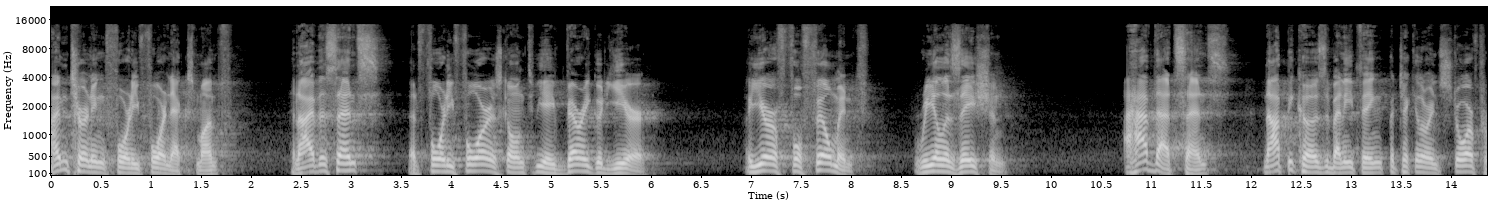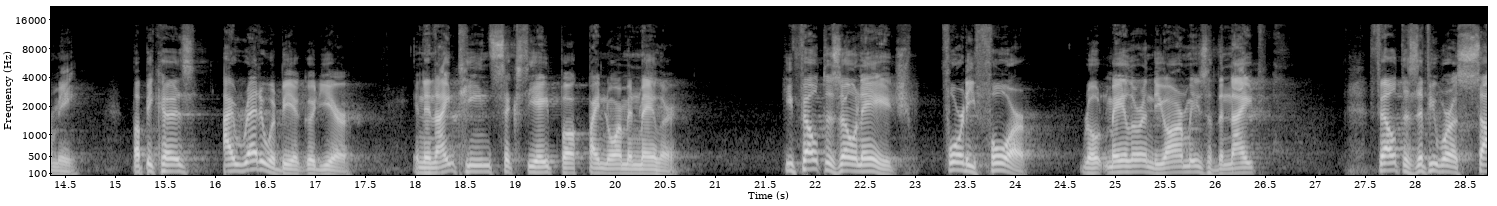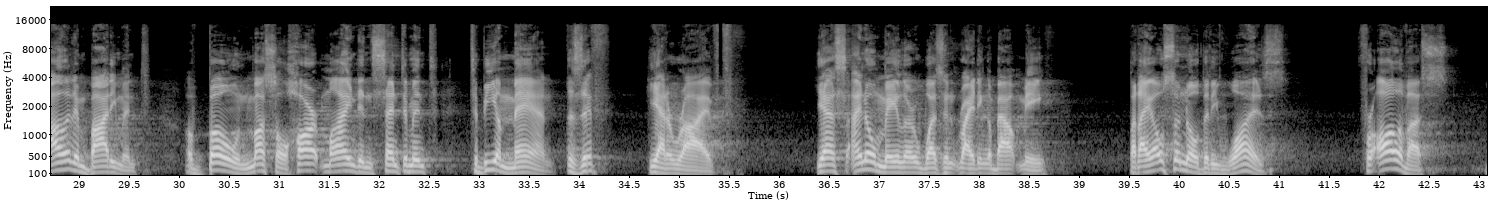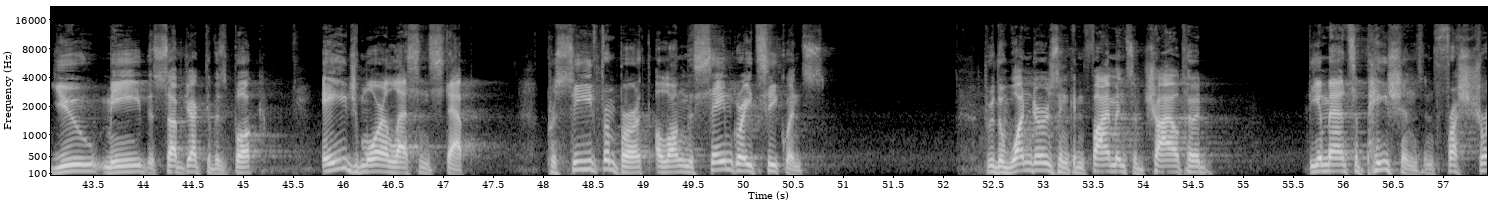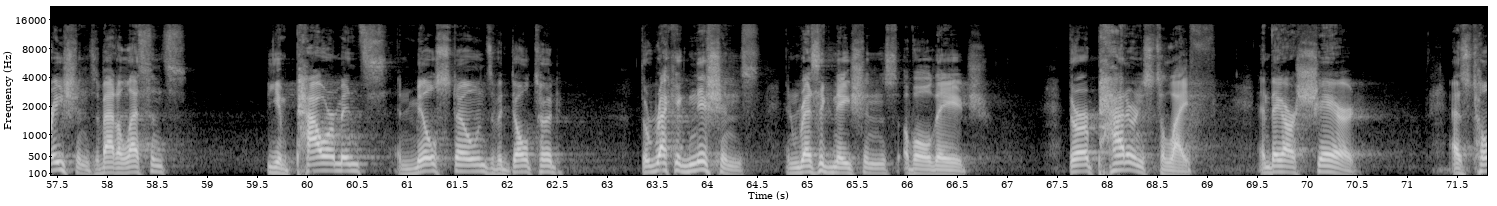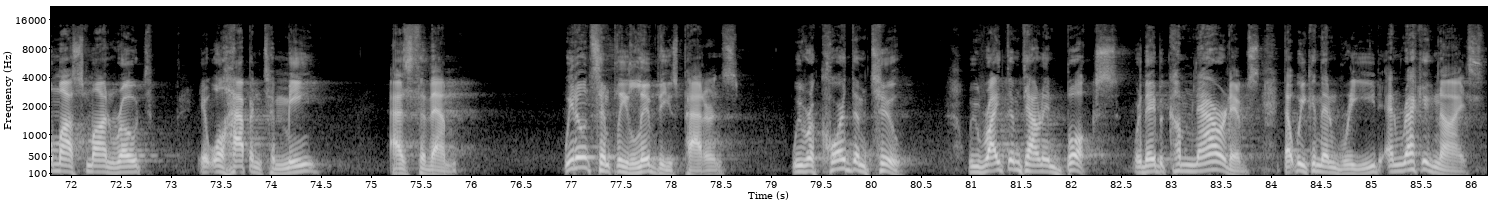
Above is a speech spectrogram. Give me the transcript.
I'm turning 44 next month, and I have the sense that 44 is going to be a very good year, a year of fulfillment, realization. I have that sense not because of anything particular in store for me, but because I read it would be a good year in a 1968 book by Norman Mailer. He felt his own age, 44, wrote Mailer in The Armies of the Night, felt as if he were a solid embodiment of bone, muscle, heart, mind, and sentiment to be a man, as if he had arrived. Yes, I know Mailer wasn't writing about me, but I also know that he was. For all of us, you, me, the subject of his book, age more or less in step, proceed from birth along the same great sequence through the wonders and confinements of childhood, the emancipations and frustrations of adolescence, the empowerments and millstones of adulthood, the recognitions and resignations of old age. There are patterns to life, and they are shared. As Thomas Mann wrote, it will happen to me as to them. We don't simply live these patterns, we record them too. We write them down in books where they become narratives that we can then read and recognize.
